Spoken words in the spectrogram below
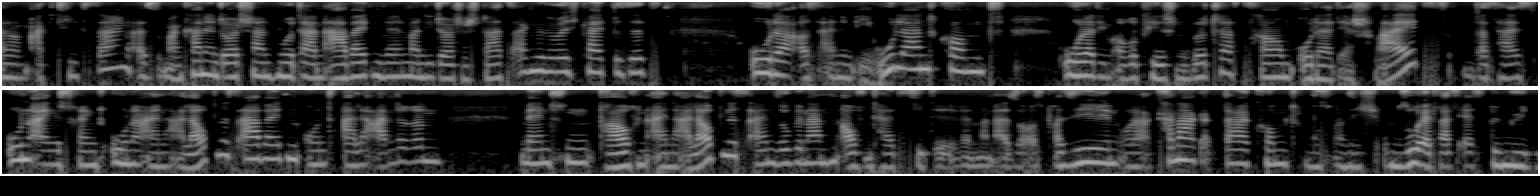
ähm, aktiv sein. Also man kann in Deutschland nur dann arbeiten, wenn man die deutsche Staatsangehörigkeit besitzt oder aus einem EU-Land kommt oder dem europäischen Wirtschaftsraum oder der Schweiz. Das heißt uneingeschränkt ohne eine Erlaubnis arbeiten und alle anderen Menschen brauchen eine Erlaubnis, einen sogenannten Aufenthaltstitel. Wenn man also aus Brasilien oder Kanada kommt, muss man sich um so etwas erst bemühen.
